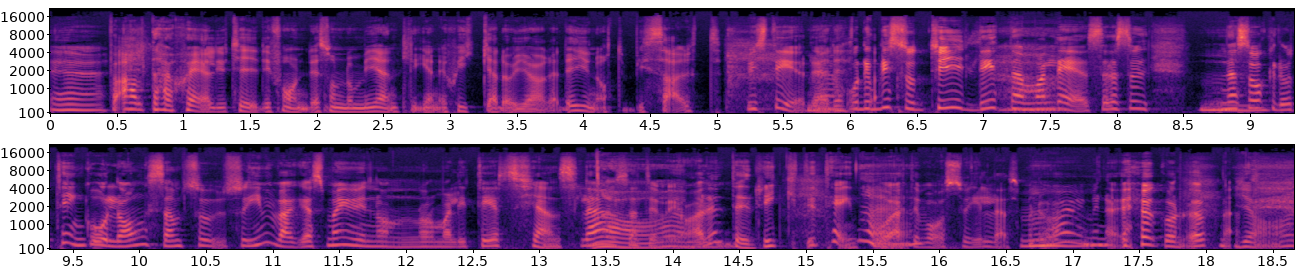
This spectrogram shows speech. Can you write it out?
Eh, För allt det här skäl ju tid ifrån det som de egentligen är skickade att göra. Det är ju något bisarrt. Visst är det. Och det blir så tydligt när man läser. Alltså, När saker och ting går långsamt så, så invaggas man ju i någon normalitetskänsla. Ja, så att jag, jag hade inte riktigt tänkt på Nej. att det var så illa. Men då har ju mina ögon öppnat. Ja, nej,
